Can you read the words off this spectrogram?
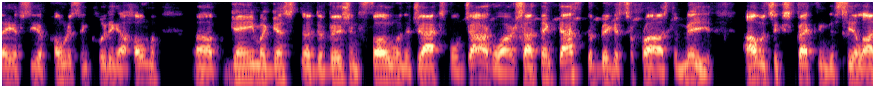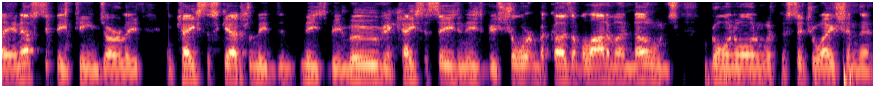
AFC opponents, including a home uh, game against a division foe in the Jacksonville Jaguars. So I think that's the biggest surprise to me. I was expecting to see a lot of NFC teams early in case the schedule need, needs to be moved, in case the season needs to be shortened because of a lot of unknowns going on with the situation that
